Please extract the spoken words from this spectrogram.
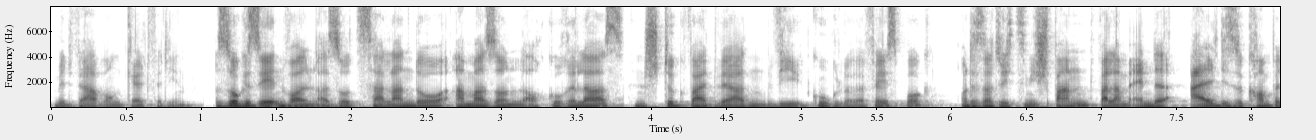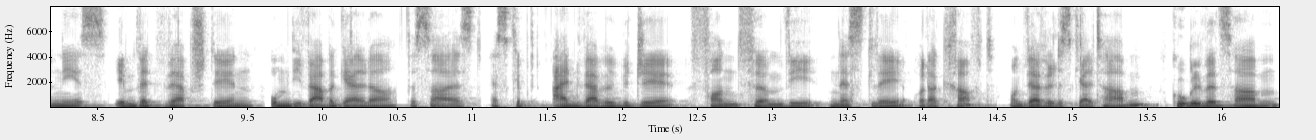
mit Werbung Geld verdienen. So gesehen wollen also Zalando, Amazon und auch Gorillas ein Stück weit werden wie Google oder Facebook. Und das ist natürlich ziemlich spannend, weil am Ende all diese Companies im Wettbewerb stehen um die Werbegelder. Das heißt, es gibt ein Werbebudget von Firmen wie Nestlé oder Kraft. Und wer will das Geld haben? Google will es haben,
